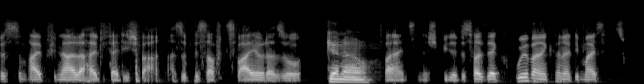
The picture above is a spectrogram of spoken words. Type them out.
bis zum Halbfinale halt fertig waren. Also bis auf zwei oder so, Genau. zwei einzelne Spiele. Das war sehr cool, weil dann können halt die meisten. zu-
